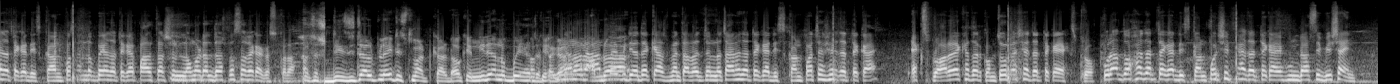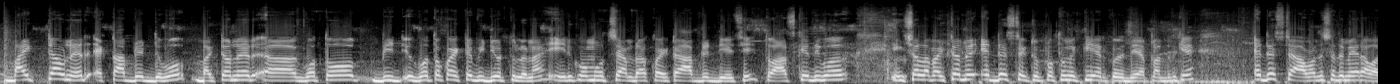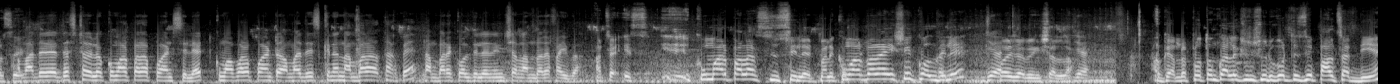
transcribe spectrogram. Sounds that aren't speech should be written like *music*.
হাজার টাকা ডিসকাউন্ট পঁচানব্বই হাজার টাকা পাঁচ ষোলো মডেল দশ বছরের কাগজ করা। আচ্ছা digital plate smart card okay নিরানব্বই হাজার টাকা। আমরা ভিডিও আসবেন তাদের জন্য চার হাজার টাকা ডিসকাউন্ট পঁচাশি হাজার টাকা এক্সপ্রো আর এক হাজার কম চৌরাশি হাজার টাকা এক্সপ্রো পুরো দশ হাজার টাকা ডিসকাউন্ট পঁয়ষট্টি হাজার টাকায় হুন্ডা সিবি শাইন বাইক টাউনের একটা আপডেট দেব। বাইক টাউনের গত গত কয়েকটা ভিডিওর তুলনায় এরকম হচ্ছে আমরা কয়েকটা আপডেট দিয়েছি। তো আজকে দিব ইনশাল্লাহ বাইক টাউনের অ্যাড্রেসটা একটু প্রথমে ক্লিয়ার করে দিই আপনাদেরকে। অ্যাড্রেসটা আমাদের সাথে মেয়েরাও আছে। আমাদের অ্যাড্রেসটা হলো কুমারপাড়া পয়েন্ট সিলেট। কুমারপাড়া পয়েন্ট আমাদের স্ক্রিনে নাম্বার থাকবে। নাম্বারে কল দিলে ইনশাল্লাহ আমরা পাইবা। আচ্ছা কুমারপাড়া সিলেট মানে কুমারপাড়া এসে কল দিলে হয়ে যাবে ইনশাল্লাহ জি। ওকে আমরা প্রথম কালেকশন শুরু করতেছি পালসার দিয়ে।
